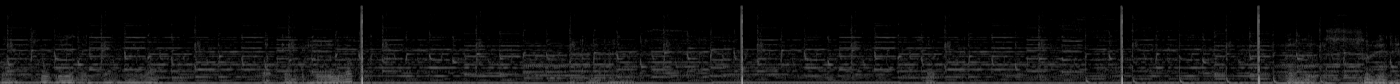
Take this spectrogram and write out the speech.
so zu wenig. Ein Block. So. Das ist zu wenig.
